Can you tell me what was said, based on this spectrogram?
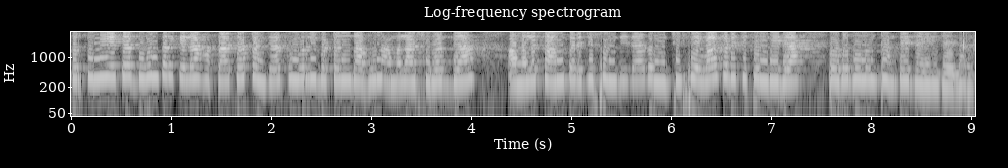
तर तुम्ही येत्या दोन तारखेला हाताच्या पंजासमोरील बटन दाबून आम्हाला आशीर्वाद द्या. आम्हाला काम करायची संधी द्या. तुमची सेवा करायची संधी द्या. एवढं बोलून थांबते. जय हिंद जय महाराष्ट्र.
